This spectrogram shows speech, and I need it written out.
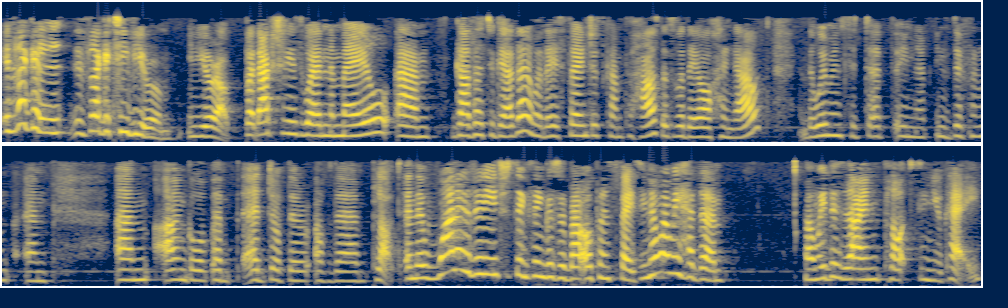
it's like a it's like a TV room in Europe, but actually it's when the male um, gather together. When the strangers come to house, that's where they all hang out. And the women sit at, in a, in different um, um, angle, um, edge of the of the plot. And the one really interesting thing is about open space. You know, when we had the when we design plots in UK,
